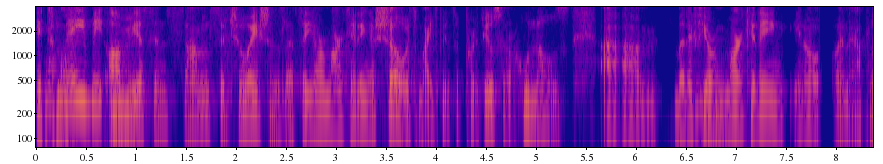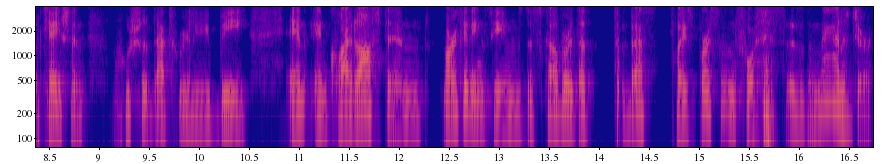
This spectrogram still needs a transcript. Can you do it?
It uh-huh. may be obvious mm-hmm. in some situations. Let's say you're marketing a show, it might be the producer. Who knows? Um, but if you're mm-hmm. marketing, you know, an application, who should that really be? And and quite often, marketing teams discover that the best placed person for this is the manager.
